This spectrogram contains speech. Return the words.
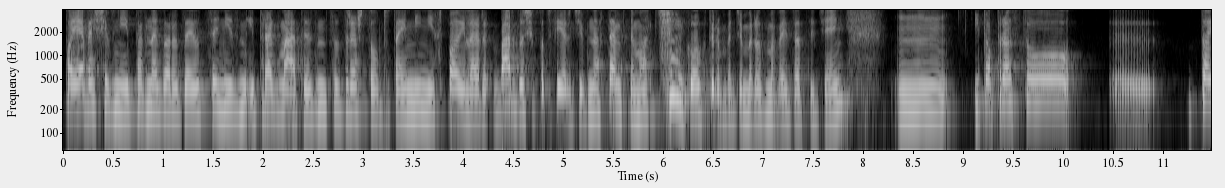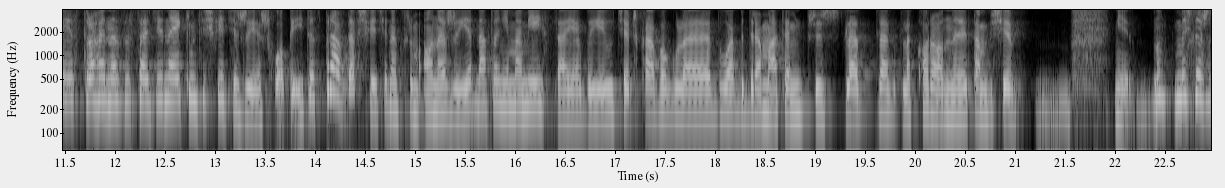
pojawia się w niej pewnego rodzaju cynizm i pragmatyzm, co zresztą tutaj mini spoiler bardzo się potwierdzi w następnym odcinku, o którym będziemy rozmawiać za tydzień. Mm, I po prostu y, to jest trochę na zasadzie, na jakim ty świecie żyjesz, chłopie. I to jest prawda, w świecie, na którym ona żyje, na to nie ma miejsca. Jakby jej ucieczka w ogóle byłaby dramatem, przecież dla, dla, dla korony tam by się... Nie, no myślę, że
